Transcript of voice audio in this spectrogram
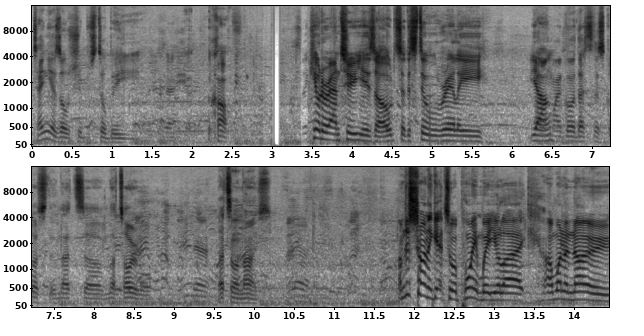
ten years old should still be a calf. They killed around two years old, so they're still really young. Oh my god, that's disgusting. That's um, that's horrible. Yeah. That's not nice. Yeah. I'm just trying to get to a point where you're like, I want to know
